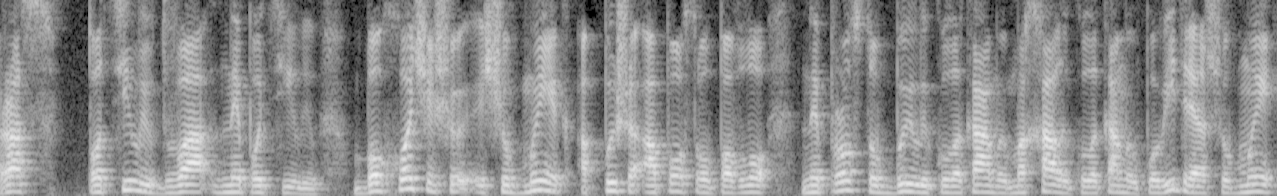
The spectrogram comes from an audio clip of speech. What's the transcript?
раз. Поцілив, два не поцілив. Бог хоче, щоб ми, як пише апостол Павло, не просто били кулаками, махали кулаками в повітря, а щоб ми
